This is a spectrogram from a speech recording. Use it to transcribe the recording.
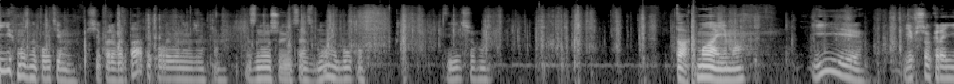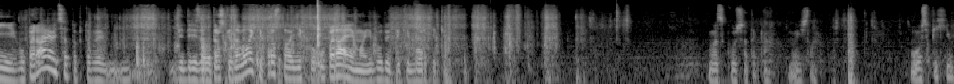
Їх можна потім ще перевертати, коли вони вже там зношуються з одного боку, з іншого. Так, маємо. І якщо краї упираються, тобто ви відрізали трошки завеликі, просто їх упираємо і будуть такі бортики. Воскуша така вийшла. Успіхів.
